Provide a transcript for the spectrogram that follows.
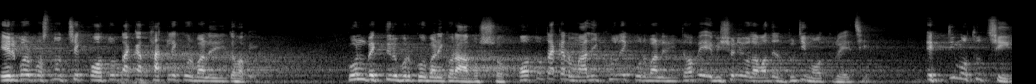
এরপর প্রশ্ন হচ্ছে, কত টাকা থাকলে কোরবানি দিতে হবে? কোন ব্যক্তির উপর কোরবানি করা আবশ্যক? কত টাকার মালিক হলে কোরবানি দিতে হবে? এ বিষয় নিয়ে আমাদের দুটি মত রয়েছে। একটি মত হচ্ছে,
